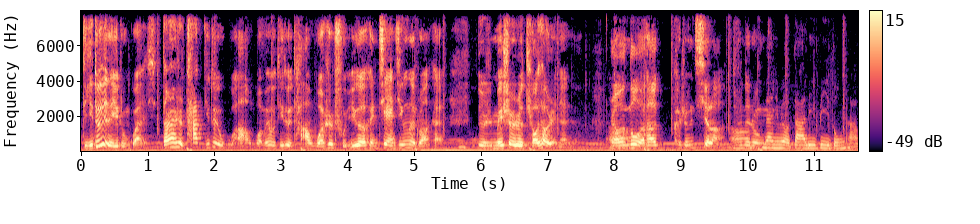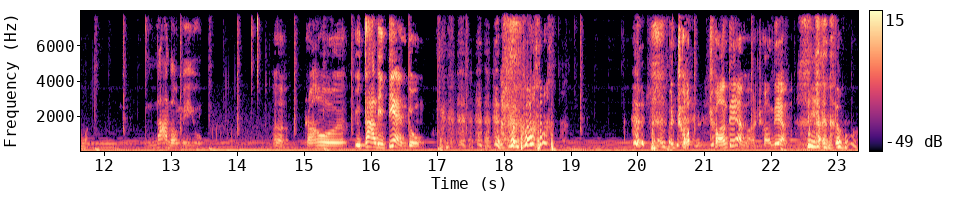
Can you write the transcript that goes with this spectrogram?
敌对的一种关系。当然是他敌对我啊，我没有敌对他，我是处于一个很见精的状态，就是没事儿就调调人家去。然后弄得他可生气了，就是那种。哦那你们有大力壁咚他吗？那倒没有。嗯，然后有大力电动。什么？床床垫嘛，床垫嘛。电动。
